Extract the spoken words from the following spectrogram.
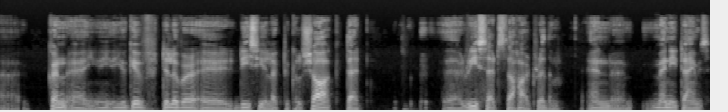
uh uh, you, give deliver a DC electrical shock that resets the heart rhythm and many times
